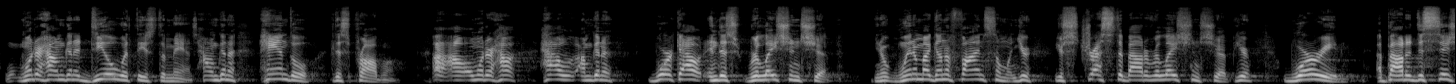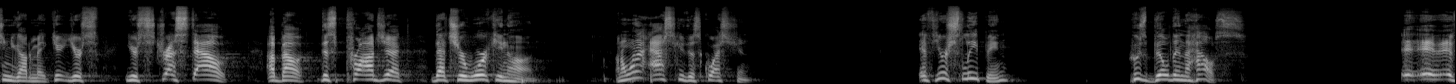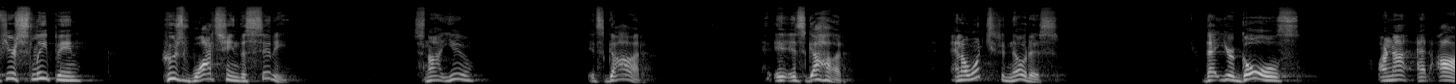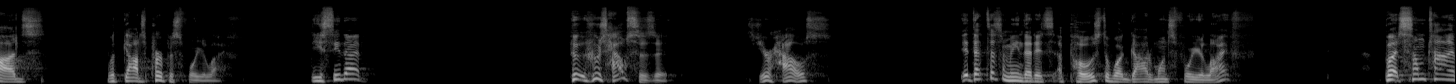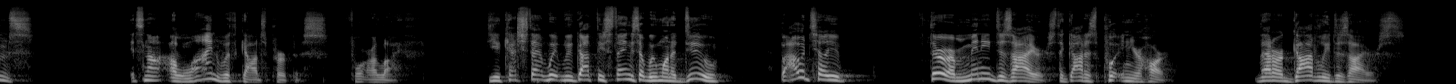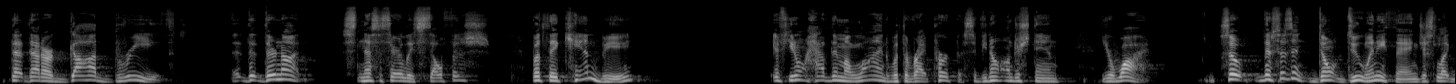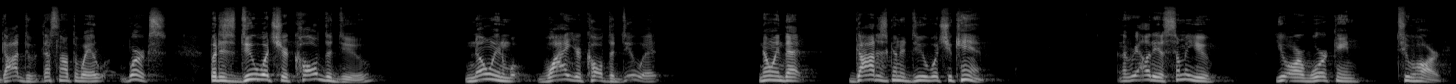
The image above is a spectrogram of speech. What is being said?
Wonder how I'm going to deal with these demands, how I'm going to handle this problem. I wonder how, how I'm going to work out in this relationship. You know, when am I going to find someone? You're, you're stressed about a relationship. You're worried about a decision you got to make. You're, you're, you're stressed out about this project that you're working on. And I want to ask you this question. If you're sleeping, who's building the house? If you're sleeping, who's watching the city? It's not you, it's God. It's God. And I want you to notice that your goals are not at odds with God's purpose for your life. Do you see that? Who, whose house is it? It's your house. It, that doesn't mean that it's opposed to what God wants for your life. But sometimes it's not aligned with God's purpose for our life. Do you catch that? We, we've got these things that we want to do, but I would tell you there are many desires that God has put in your heart that are godly desires, that, that are God breathed. They're not necessarily selfish, but they can be if you don't have them aligned with the right purpose, if you don't understand your why. So this isn't don't do anything, just let God do it. That's not the way it works. But is do what you're called to do, knowing why you're called to do it, knowing that God is going to do what you can. And the reality is, some of you, you are working too hard.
